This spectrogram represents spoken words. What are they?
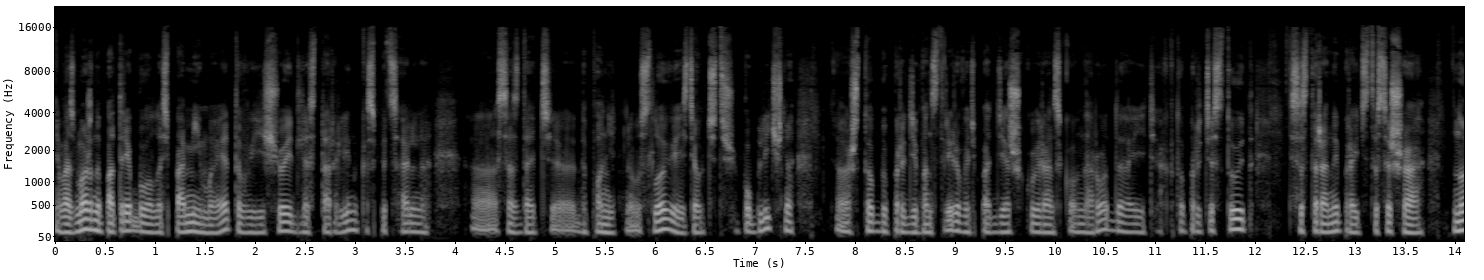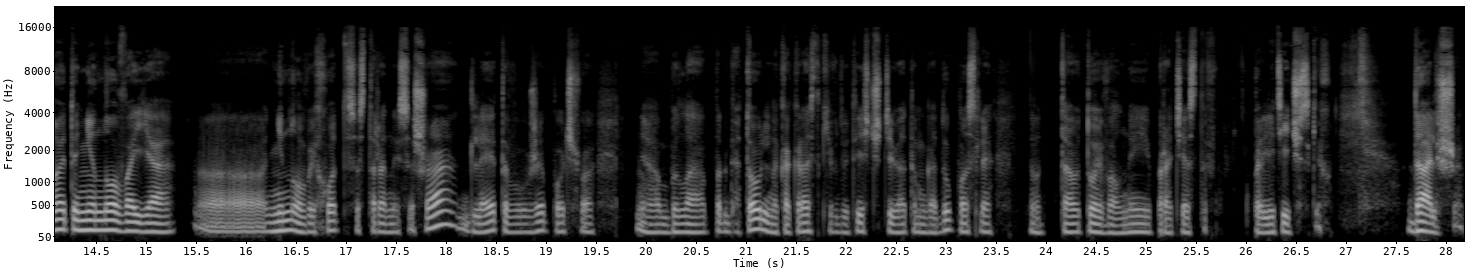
Возможно, потребовалось помимо этого еще и для Starlink специально а, создать э, дополнительные условия сделать это еще публично, а, чтобы продемонстрировать поддержку иранского народа и тех, кто протестует со стороны правительства США. Но это не новая а, не новый ход со стороны США. Для этого уже почва была подготовлена как раз-таки в 2009 году после вот той волны протестов политических. Дальше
